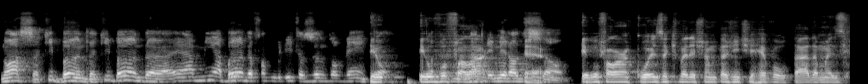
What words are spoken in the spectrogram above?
nossa, que banda, que banda, é a minha banda favorita dos anos 90. Eu, eu vou Na falar. primeira audição. é, eu vou falar uma coisa que vai deixar muita gente revoltada, mas,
